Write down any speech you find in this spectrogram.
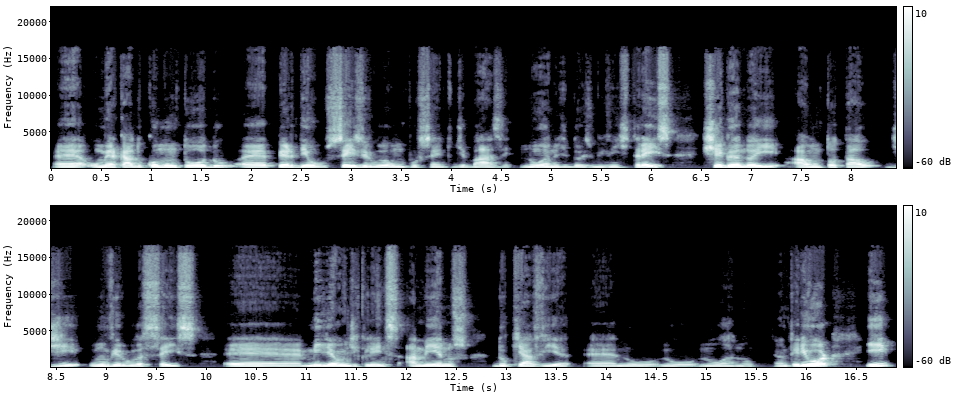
é, o mercado como um todo é, perdeu 6,1% de base no ano de 2023, chegando aí a um total de 1,6 é, milhão de clientes a menos do que havia é, no, no, no ano anterior, e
